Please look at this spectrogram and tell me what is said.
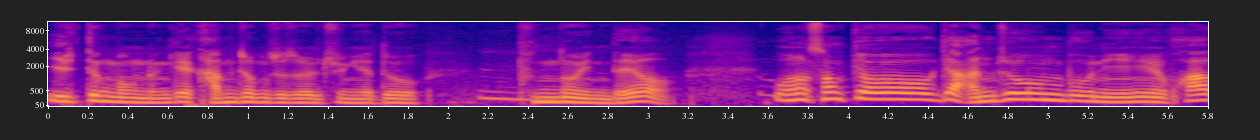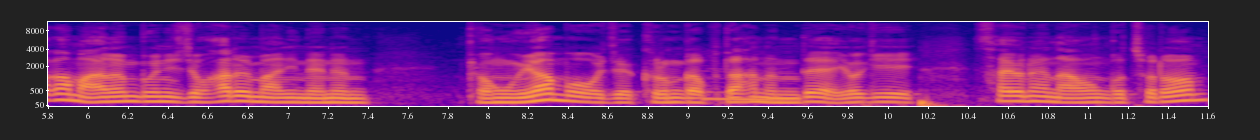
1등 먹는 게 감정 조절 중에도 음. 분노인데요. 워낙 성격이 안 좋은 분이 화가 많은 분이 이제 화를 많이 내는 경우야 뭐 이제 그런가 보다 음. 하는데 여기 사연에 나온 것처럼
